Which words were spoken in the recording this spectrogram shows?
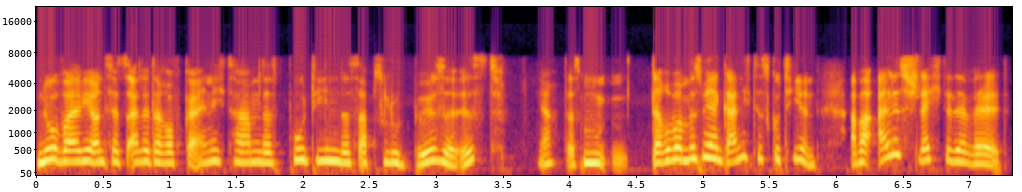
Nur weil wir uns jetzt alle darauf geeinigt haben, dass Putin das absolut Böse ist, ja, das, darüber müssen wir ja gar nicht diskutieren. Aber alles Schlechte der Welt,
